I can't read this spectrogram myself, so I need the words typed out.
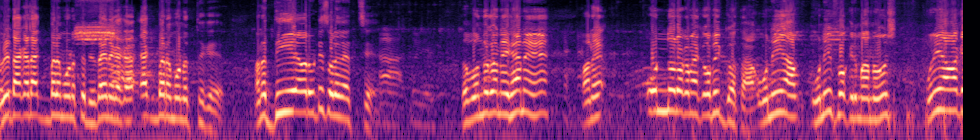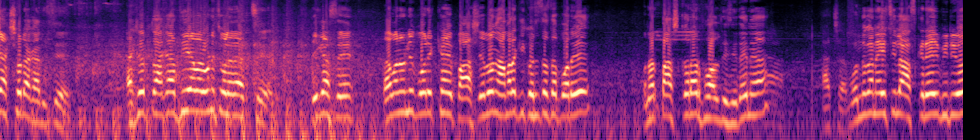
উনি টাকাটা একবারে মনের থেকে, তাই না কাকা? একবারে মনের থেকে। মানে দিয়ে আবার উঠে চলে যাচ্ছে। তো বন্ধুগণ, এখানে মানে অন্যরকম একটা অভিজ্ঞতা। উনি উনি ফকির মানুষ, উনি আমাকে একশো টাকা দিছে। একশো টাকা দিয়ে আবার উনি চলে যাচ্ছে। ঠিক আছে? তার মানে উনি পরীক্ষায় পাস এবং আমরা কি করছি তাতে পরে ওনার পাস করার ফল দিছি তাই না? আচ্ছা বন্ধুগণ এই ছিল আজকের এই ভিডিও।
